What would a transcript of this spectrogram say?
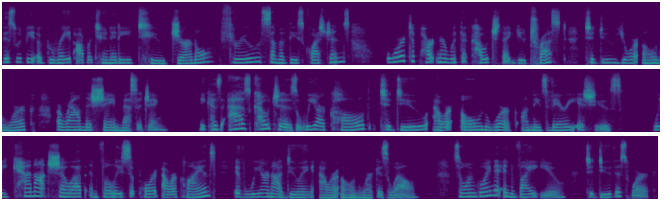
This would be a great opportunity to journal through some of these questions or to partner with a coach that you trust to do your own work around the shame messaging. Because as coaches, we are called to do our own work on these very issues. We cannot show up and fully support our clients if we are not doing our own work as well. So I'm going to invite you to do this work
